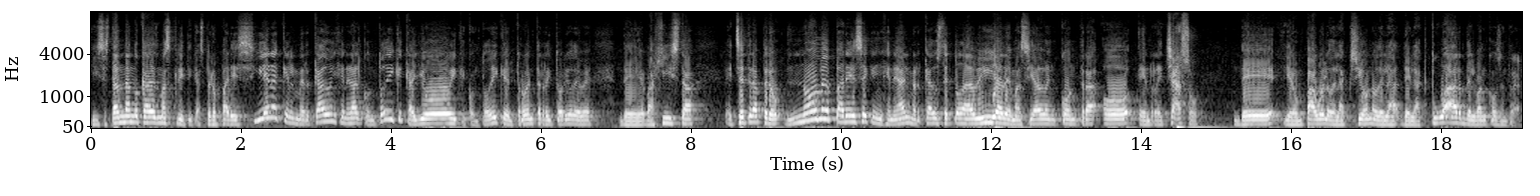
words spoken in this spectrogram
Y se están dando cada vez más críticas, pero pareciera que el mercado en general, con todo y que cayó y que con todo y que entró en territorio de, de bajista, etcétera, pero no me parece que en general el mercado esté todavía demasiado en contra o en rechazo de Jerome Powell o de la acción o de la, del actuar del Banco Central.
